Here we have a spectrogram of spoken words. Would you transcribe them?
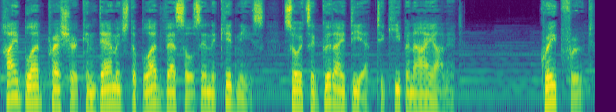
High blood pressure can damage the blood vessels in the kidneys, so it's a good idea to keep an eye on it. Grapefruit.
